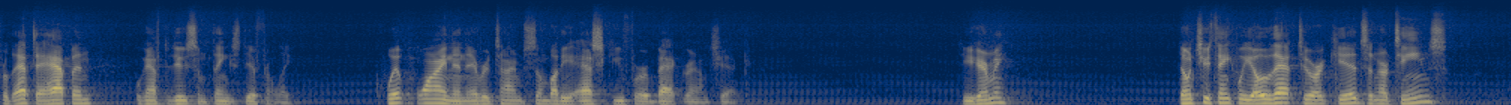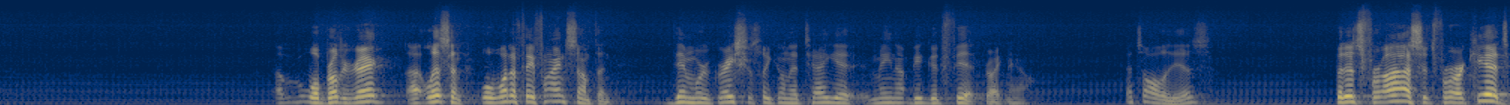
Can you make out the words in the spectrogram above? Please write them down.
for that to happen, we're going to have to do some things differently. Quit whining every time somebody asks you for a background check. Do you hear me? Don't you think we owe that to our kids and our teens? Uh, well, Brother Greg, uh, listen, well, what if they find something? Then we're graciously going to tell you it may not be a good fit right now. That's all it is. But it's for us, it's for our kids.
